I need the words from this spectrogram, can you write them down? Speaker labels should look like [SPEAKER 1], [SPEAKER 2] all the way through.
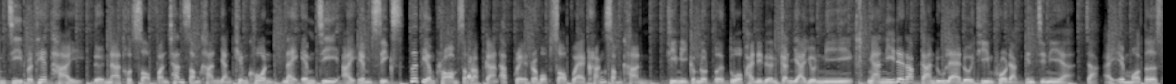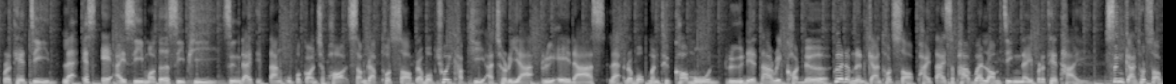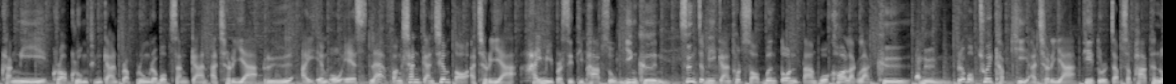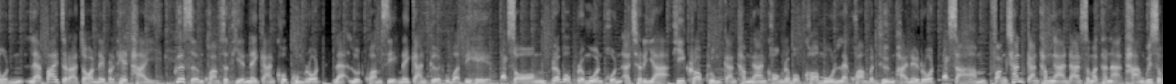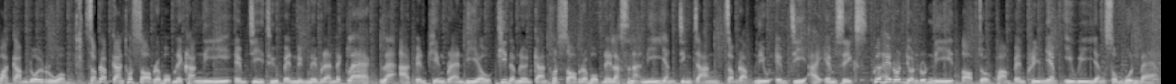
[SPEAKER 1] MG ประเทศไทย เดินหน้าทดสอบฟังก์ชันสำคัญอย่างเข้มข้นใน MG IM6 เพื่อเตรียมพร้อมสำหรับการอัปเกรดระบบซอฟต์แวร์ครั้งสำคัญ ที่มีกำหนดเปิดตัวภายในเดือนกันยายนนี้ งานนี้ได้รับการดูแลโดยทีม Product Engineer จาก IM Motors ประเทศจีน และ SAIC Motor CP ซึ่งได้ติดตั้งอุปกรณ์เฉพาะสำหรับทดสอบระบบช่วยขับขี่อัจฉริยะ หรือ ADAS และระบบบันทึกข้อมูล หรือ Data Recorder เพื่อดำเนินการทดสอบภายใต้สภาพแวดล้อมจริงในประเทศไทยซึ่งการทดสอบครั้งนี้ครอบคลุมถึงการปรับปรุงระบบสั่งการอัจฉริยะ หรือ IMOS และฟังก์ชันการเชื่อมต่ออัจฉริยะ ให้มีประสิทธิภาพสูงยิ่งขึ้น ซึ่งจะมีการทดสอบเบื้องต้นตามหัวข้อหลักๆ คือ 1. ระบบช่วยขับขี่อัจฉริยะที่ตรวจจับสภาพถนน และป้ายจราจรในประเทศไทย เพื่อเสริมความเสถียรในการควบคุมรถ และลดความเสี่ยงในการเกิดอุบัติเหตุ 2. ระบบประมวลผลอัจฉริยะที่ครอบคลุมการทำงานของระบบข้อมูล และความบันเทิงภายในรถ 3. ฟังก์ชันการทำงานด้านสมรรถนะทางวิศวกรรมโดยรวมสำหรับการทดสอบระบบในครั้งนี้ MG ถือเป็นหนึ่งในแบรนด์แรกๆและอาจเป็นเพียงแบรนด์เดียวที่ดำเนินการทดสอบระบบในลักษณะนี้อย่างจริงจังสำหรับ New MG IM6 เพื่อให้รถยนต์รุ่นนี้ตอบโจทย์ความเป็นพรีเมียม EV อย่างสมบูรณ์แบบ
